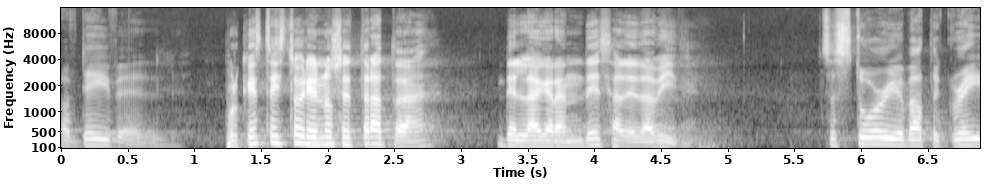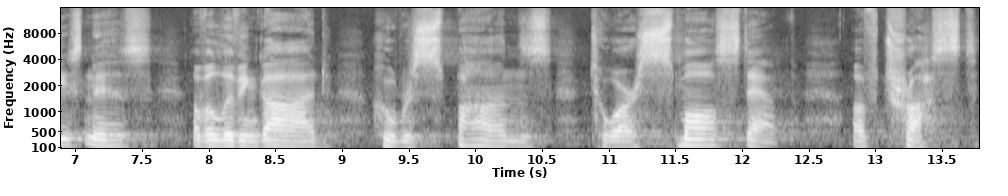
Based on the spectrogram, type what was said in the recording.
of David. porque esta historia no se trata de la grandeza de David. It's a story about the greatness of a living God who responds to our small step of trust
